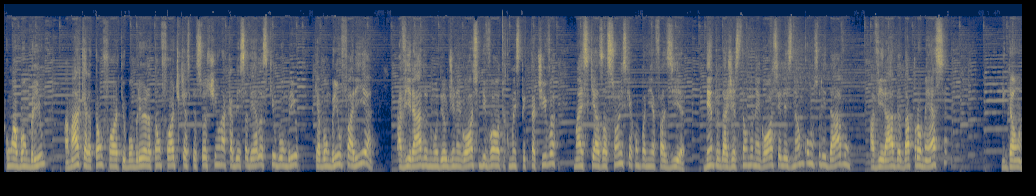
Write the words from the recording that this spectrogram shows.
com a Bombril. A marca era tão forte, o Bombril era tão forte que as pessoas tinham na cabeça delas que o Bombril, que a Bombril faria a virada no modelo de negócio de volta com uma expectativa, mas que as ações que a companhia fazia dentro da gestão do negócio, eles não consolidavam a virada da promessa. Então,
